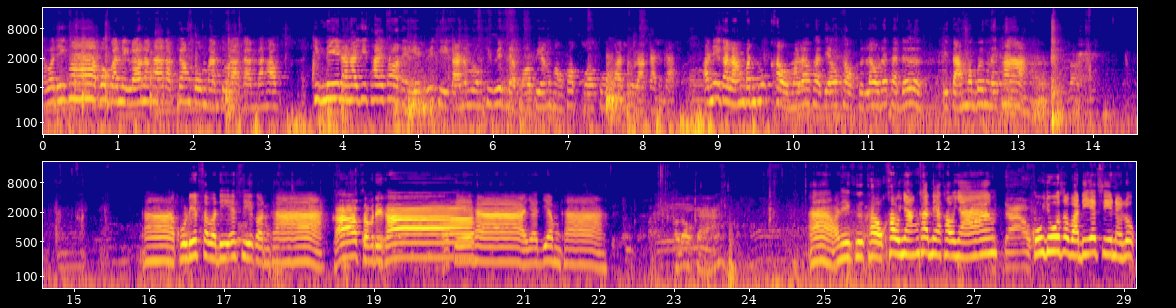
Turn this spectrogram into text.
สวัสดีค่ะพบกันอีกแล้วนะคะ กับช่องภูมิพันธ์ตุลากันนะคะคลิปนี้นะคะที่ท้ายทอดให้เห็นวิธีการดำรงชีวิตแบบพอเพียงของครอบครัวภูมิพันธ์ตุลากันค่ะ อันนี้กำลังบรรทุกเข่ามาแล้วค่ะเดี๋ยวเข่าขึ้นเล่าได้อค่ะเด้อติดตามมาเบิ้งเลยค่ะอ่าครูฤทธิ์สวัสดีเอฟซีก่อนค่ะ ครับ สวัสดีครับ โอเคค่ะยอดเยี่ยมค่ะเอาดอกกลาง อ่าอันนี้คือเข่าเข่ายังค่ะเนี่ยเข่ายังยาวครูยูสวัสดีเอฟซีหน่อยลูก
